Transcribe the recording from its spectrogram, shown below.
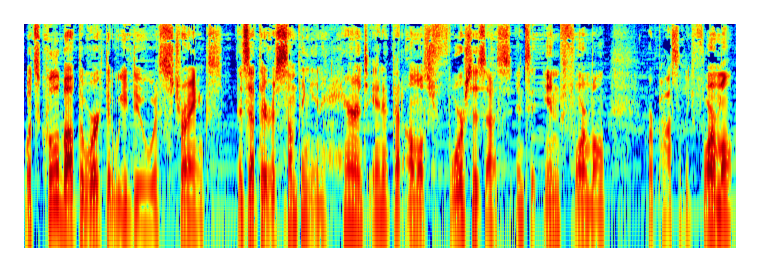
What's cool about the work that we do with Strengths is that there is something inherent in it that almost forces us into informal, or possibly formal,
